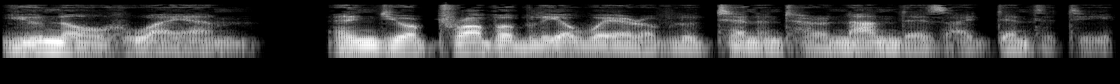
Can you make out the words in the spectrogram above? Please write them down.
You know who I am, and you're probably aware of Lieutenant Hernandez's identity.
